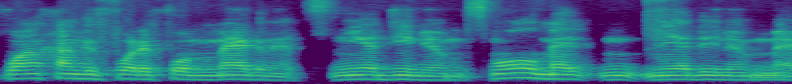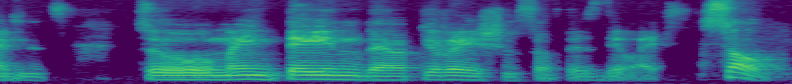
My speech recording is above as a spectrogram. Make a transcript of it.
144 magnets, neodymium, small ma- neodymium magnets to maintain the operations of this device. So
